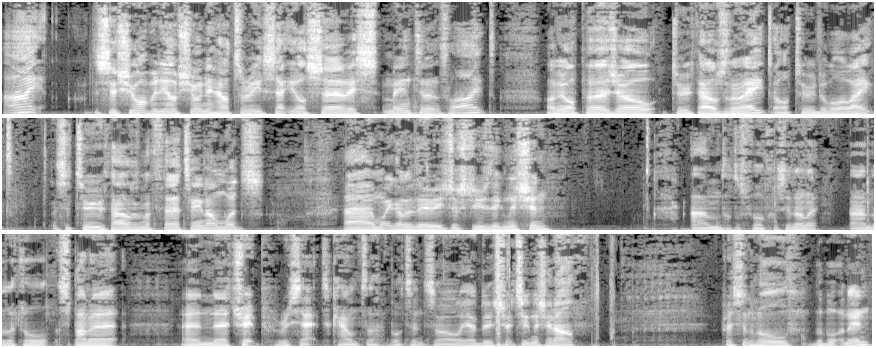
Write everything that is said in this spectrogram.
Hi, this is a short video showing you how to reset your service maintenance light on your Peugeot 2008 or 2008. It's a 2013 onwards. Um, what you're going to do is just use the ignition and I'll just focus in on it and a little spanner and uh, trip reset counter button. So what you have to do is switch ignition off, press and hold the button in.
